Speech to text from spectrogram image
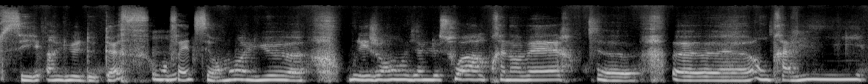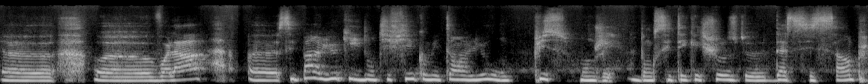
c'est un lieu de teuf en mhm. fait. C'est vraiment un lieu euh, où les gens viennent le soir prennent un verre euh, euh, entre amis voilà. C'est pas un lieu qui est identifié comme étant un lieu où on puisse manger. Donc c'était quelque chose d'assez simple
